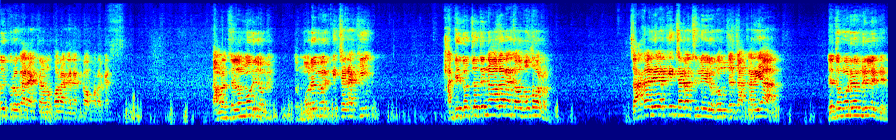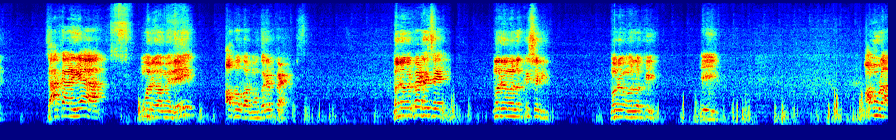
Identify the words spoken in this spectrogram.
দুই প্রকার, একটা হলো পরাজ্ঞান, একটা অপরাজ্ঞান। আমরা ছিলাম মরিয়মে। তো মরিয়মের কিচ্ছাটা কি? হাকিকত যদি না জানে, তাও বলতে পারবেন জাকারিয়ার কিচ্ছাটা ছিল এরকম যে জাকারিয়া, যেহেতু মরিয়ম রিলেটেড জাকারিয়া মরিয়মের এই অপকর্ম করে পেট। মরিয়মের পেট হয়েছে। মরিয়ম হলো কিশোরী মরিয়ম হলো কি এই অনুরা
